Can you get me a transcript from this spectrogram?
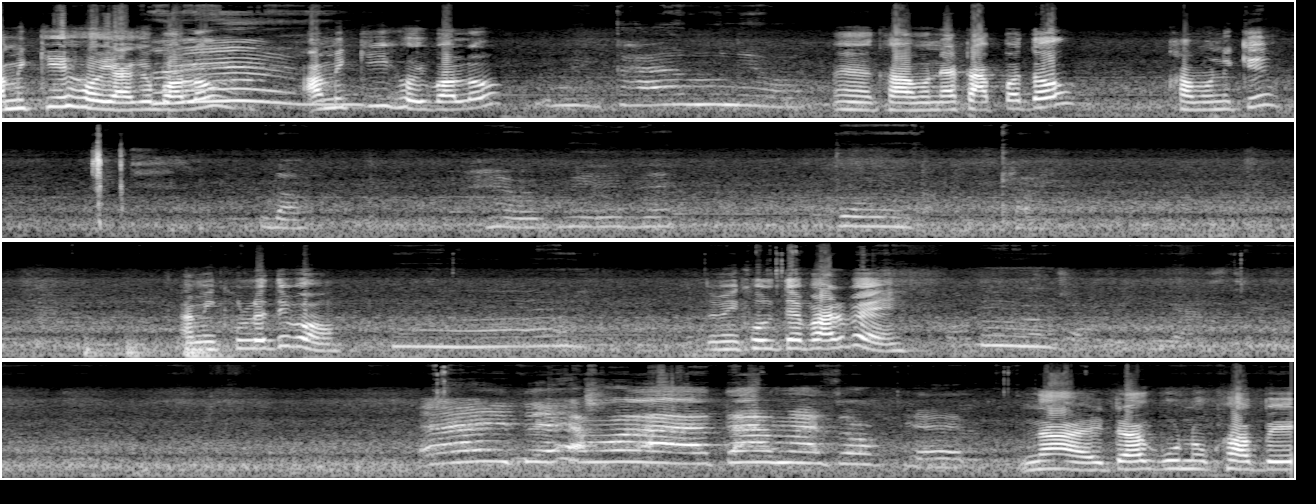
আমি কি হই আগে বলো? আমি কি হই বলো? হয় খামনি একটা আপা দাও। খামনিকে। আমি খুলে দিব? তুমি খুলতে পারবে হুম। এই যে আমার এটা আমার চকলেট না, এটা গুনু খাবে,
